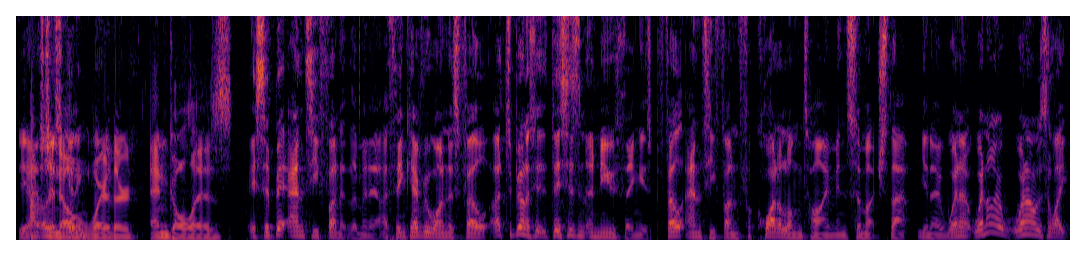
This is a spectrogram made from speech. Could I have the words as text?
Yeah, i don't really know getting- where their end goal is It's a bit anti-fun at the minute. I think everyone has felt. Uh, to be honest, this isn't a new thing. It's felt anti-fun for quite a long time. In so much that you know, when I, when I when I was like,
